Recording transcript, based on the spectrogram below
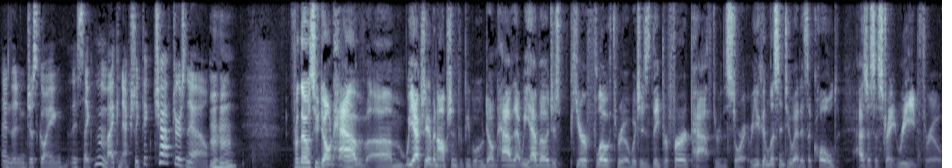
And then just going, it's like, hmm, I can actually pick chapters now. Mm-hmm. For those who don't have, um, we actually have an option for people who don't have that. We have a just pure flow through, which is the preferred path through the story, where you can listen to it as a cold, as just a straight read through.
